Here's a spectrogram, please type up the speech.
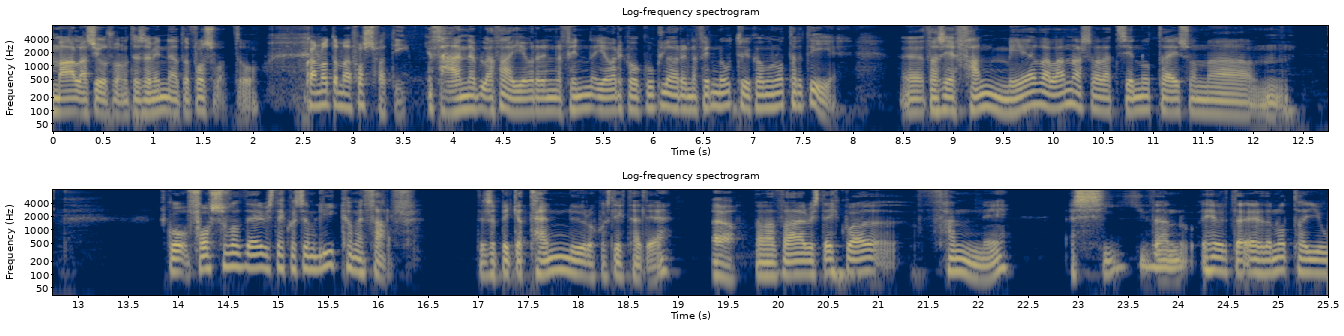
Malasi og svona til þess að vinna þetta fosfat og hvað nota maður fosfat í? það er nefnilega það, ég var að reyna að finna ég var eitthvað að googla að reyna að finna út í hvað maður notar þetta í það sem ég fann meðal annars var að sé nota í svona mm, sko fosfat er vist eitthvað sem líka með þarf til þess að byggja tennur og eitthvað slíkt held ég. Já, þannig að það er vist eitthvað þannig. En síðan hefur þetta, er þetta notað jú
